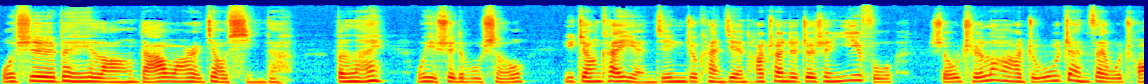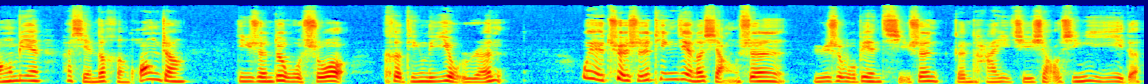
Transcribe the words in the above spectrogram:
我是被朗达瓦尔叫醒的，本来我也睡得不熟，一张开眼睛就看见他穿着这身衣服，手持蜡烛站在我床边，他显得很慌张，低声对我说。”客厅里有人，我也确实听见了响声，于是我便起身，跟他一起小心翼翼的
